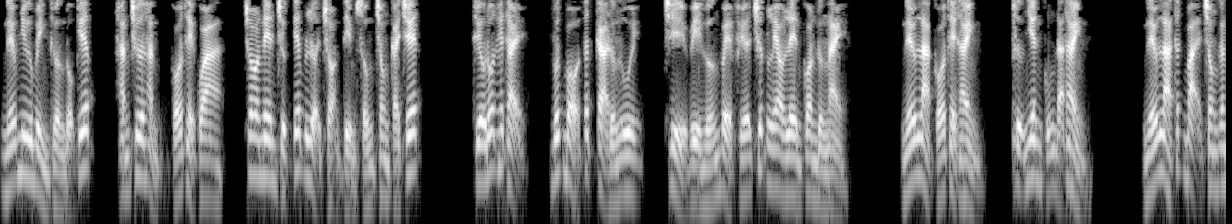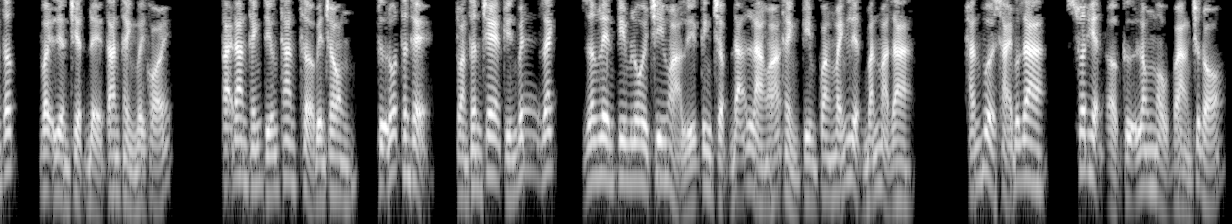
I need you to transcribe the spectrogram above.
nếu như bình thường độ kiếp, hắn chưa hẳn có thể qua, cho nên trực tiếp lựa chọn tìm sống trong cái chết. Thiêu đốt hết thảy, vứt bỏ tất cả đường lui, chỉ vì hướng về phía trước leo lên con đường này. Nếu là có thể thành, tự nhiên cũng đã thành. Nếu là thất bại trong găng tấc, vậy liền triệt để tan thành mây khói. Tại đan thánh tiếng than thở bên trong, tự đốt thân thể, toàn thân che kín vết rách, dâng lên kim lôi chi hỏa lý kinh chập đã là hóa thành kim quang mãnh liệt bắn mà ra. Hắn vừa xài bước ra, xuất hiện ở cự long màu vàng trước đó.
